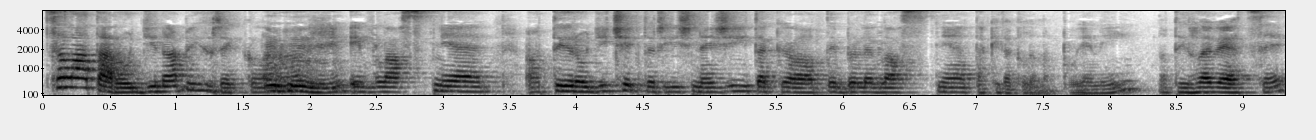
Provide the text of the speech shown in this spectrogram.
celá ta rodina, bych řekla, mm-hmm. i vlastně a ty rodiče, kteří již nežijí, tak ty byly vlastně taky takhle napojený na tyhle věci.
